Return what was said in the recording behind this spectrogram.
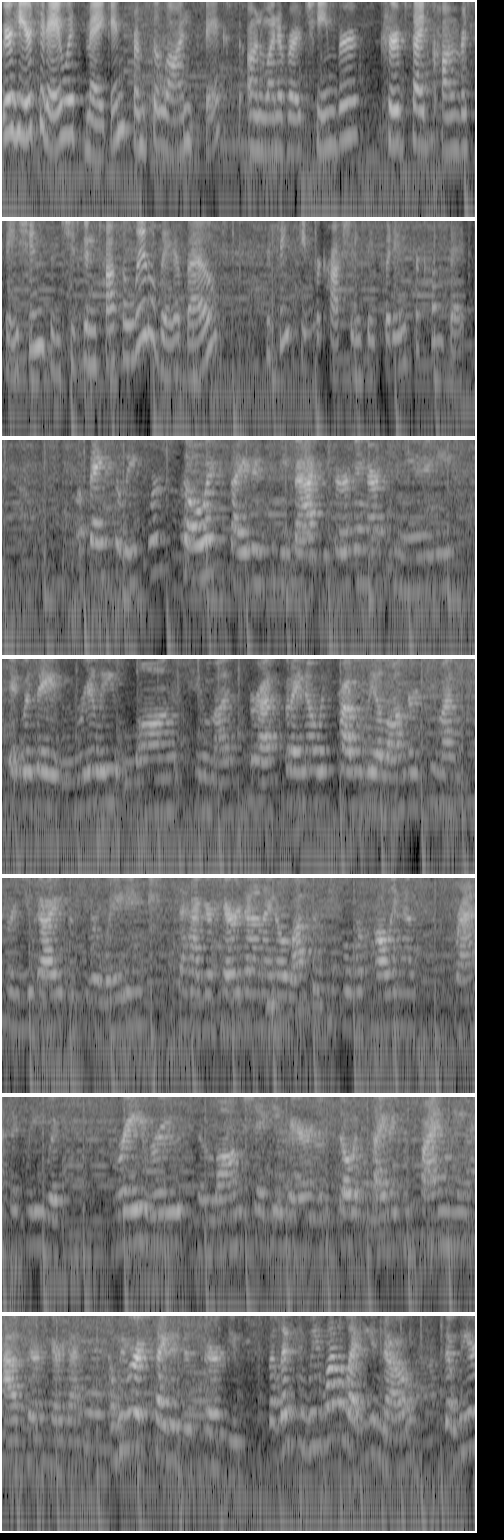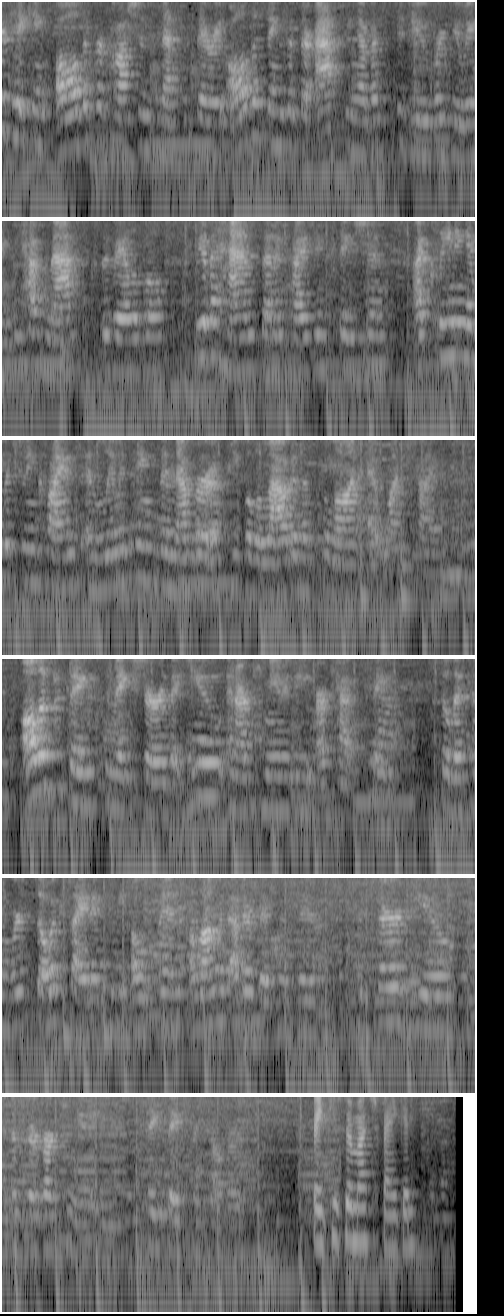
We're here today with Meaghan from Salon 6 on one of our chamber curbside conversations and she's going to talk a little bit about the safety precautions they put in for COVID. Well, thanks, Elise. We're so excited to be back serving our community. It was a really long two months for us, but I know it was probably a longer two months for you guys as you were waiting to have your hair done. I know lots of people were calling us frantically with gray roots and long shaggy hair, just so excited to finally have their hair done. And we were excited to serve you. But listen, we want to let you know that we are taking all the precautions necessary, all the things that they're asking of us to do, we're doing. We have masks available, we have a hand sanitizing station, uh, cleaning in between clients and limiting the number of people allowed in the salon at one time. All of the things to make sure that you and our community are kept safe. So listen, we're so excited to be open along with other businesses to serve you and to serve our community. Stay safe, Prince Albert. Thank you so much, Meaghan.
